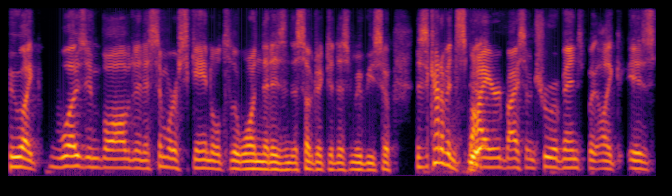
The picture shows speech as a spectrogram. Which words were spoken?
who like was involved in a similar scandal to the one that is in the subject of this movie. So this is kind of inspired yeah. by some true events, but like is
